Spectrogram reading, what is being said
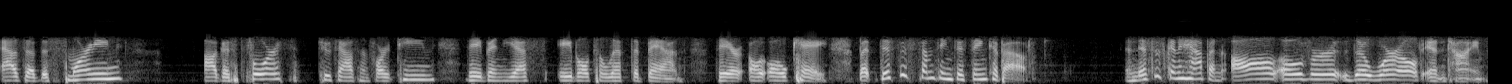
As of this morning, August 4th, 2014, they've been, yes, able to lift the ban they're okay. But this is something to think about. And this is going to happen all over the world in time.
